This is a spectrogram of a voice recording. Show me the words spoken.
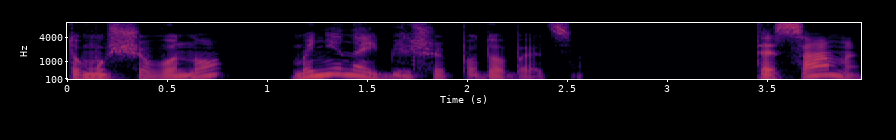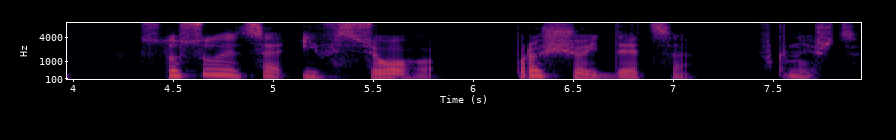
тому що воно мені найбільше подобається. Те саме стосується і всього, про що йдеться в книжці.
